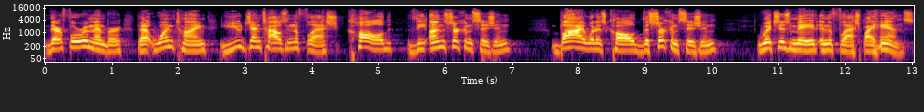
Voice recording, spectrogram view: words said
Therefore remember that at one time you Gentiles in the flesh, called the uncircumcision by what is called the circumcision, which is made in the flesh by hands.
